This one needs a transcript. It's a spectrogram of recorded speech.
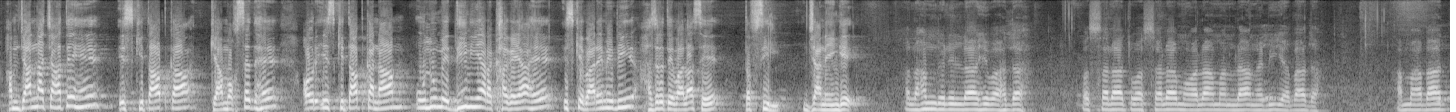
हम जानना चाहते हैं इस किताब का क्या मकसद है और इस किताब का नाम उलूम दीनिया रखा गया है इसके बारे में भी हज़रत वाला से तफसील जानेंगे अल्हम्दुलिल्लाह वहदा वस्सलातु वस्सलामु अला मन ला नबी अबादा अम्मा बाद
